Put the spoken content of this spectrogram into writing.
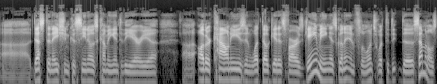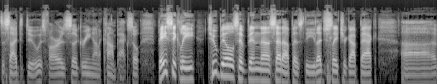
uh, destination casinos coming into the area, uh, other counties, and what they'll get as far as gaming is going to influence what the, the Seminoles decide to do as far as agreeing on a compact. So basically, two bills have been uh, set up as the legislature got back uh,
